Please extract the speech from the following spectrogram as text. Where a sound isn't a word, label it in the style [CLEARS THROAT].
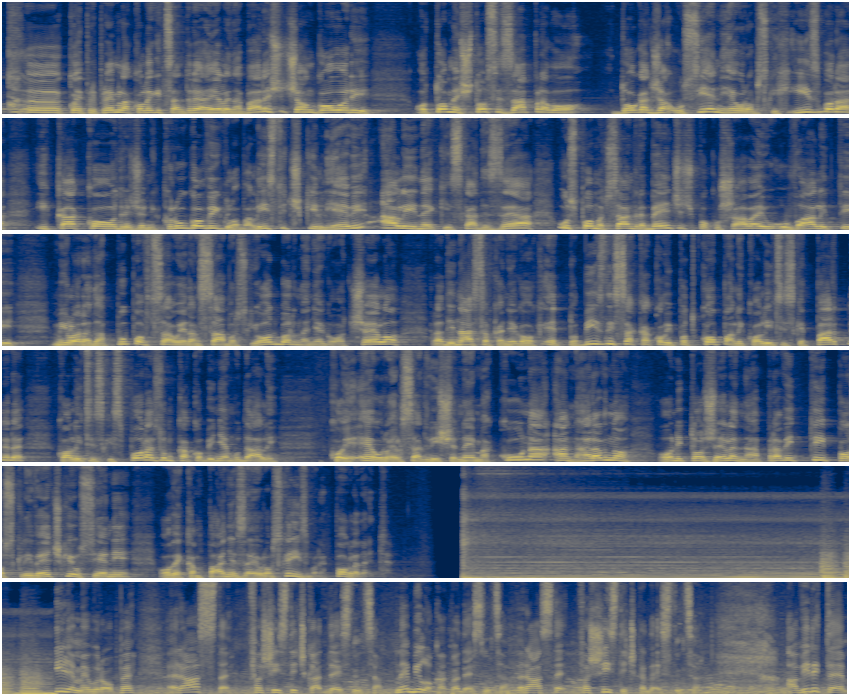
koji je pripremila kolegica Andreja Elena Barešić. On govori o tome što se zapravo događa u sjeni europskih izbora i kako određeni krugovi, globalistički, lijevi, ali i neki iz HDZ-a uz pomoć Sandre Benčić pokušavaju uvaliti Milorada Pupovca u jedan saborski odbor na njegovo čelo radi nastavka njegovog etno biznisa kako bi potkopali koalicijske partnere, koalicijski sporazum, kako bi njemu dali koji euro jer sad više nema kuna, a naravno oni to žele napraviti poskrivečki u sjeni ove kampanje za europske izbore. Pogledajte. Diljem Europe raste fašistička desnica. Ne bilo kakva desnica, raste fašistička desnica. A vidite,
